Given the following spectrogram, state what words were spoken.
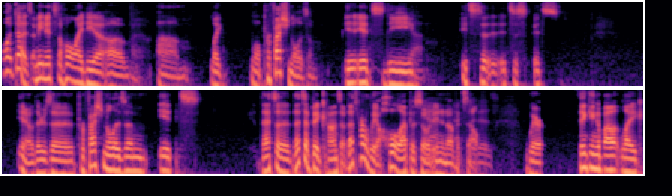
Well, it does. I mean, it's the whole idea of um, like well professionalism it, it's the yeah. it's a, it's a, it's you know there's a professionalism. It's that's a that's a big concept. That's probably a whole episode yeah, in and of itself it where thinking about like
